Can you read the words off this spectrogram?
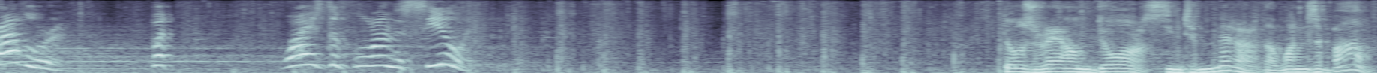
Travel room. But why is the floor on the ceiling? Those realm doors seem to mirror the ones above.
